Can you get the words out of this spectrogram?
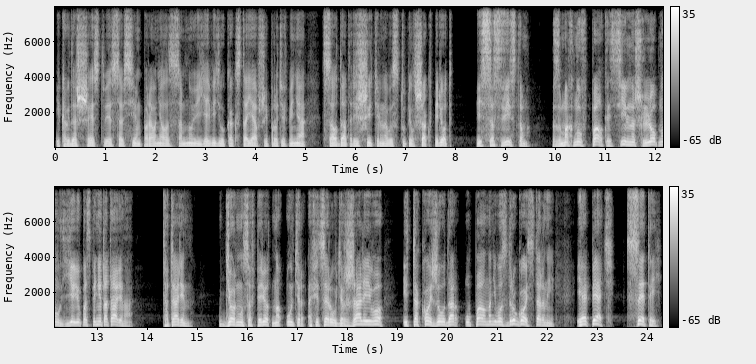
и когда шествие совсем поравнялось со мною, я видел, как стоявший против меня солдат решительно выступил шаг вперед и со свистом, взмахнув палкой, сильно шлепнул ею по спине татарина. Татарин дернулся вперед, но унтер-офицеры удержали его, и такой же удар упал на него с другой стороны. И опять с этой,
